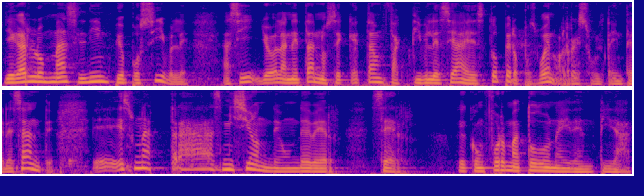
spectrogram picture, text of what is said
llegar lo más limpio posible. Así yo la neta no sé qué tan factible sea esto, pero pues bueno, resulta interesante. Eh, es una transmisión de un deber ser que conforma toda una identidad,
